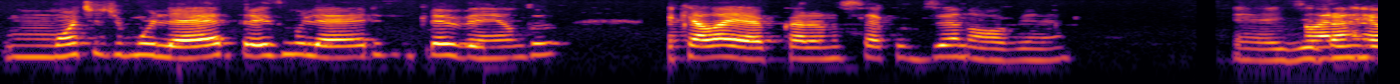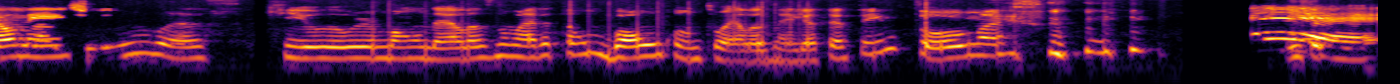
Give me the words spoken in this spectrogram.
um monte de mulher, três mulheres escrevendo naquela época, era no século XIX, né? É, então era realmente línguas que o irmão delas não era tão bom quanto elas, né? Ele até tentou, mas É,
